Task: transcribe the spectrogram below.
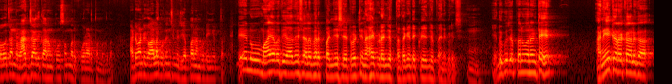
బహుజన రాజ్యాధికారం కోసం మరి పోరాడుతున్నారు కదా. అటువంటి వాళ్ళ గురించి మీరు చెప్పాలనుకుంటే ఏం చెప్తారు? నేను మాయావతి ఆదేశాల మేరకు పనిచేసేటువంటి నాయకుడు అని చెప్తాను. అంతకంటే ఎక్కువ ఏం చెప్పాను ఆయన గురించి. ఎందుకు చెప్తాను అని అంటే అనేక రకాలుగా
